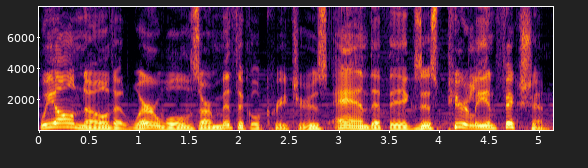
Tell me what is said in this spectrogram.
We all know that werewolves are mythical creatures and that they exist purely in fiction.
